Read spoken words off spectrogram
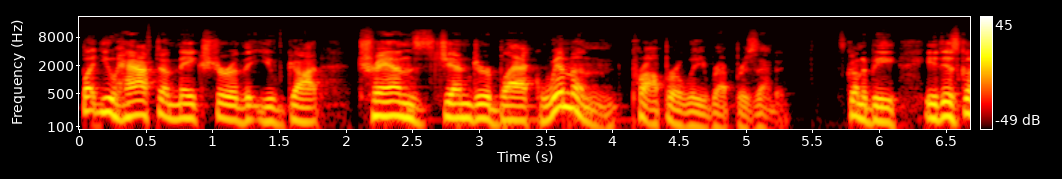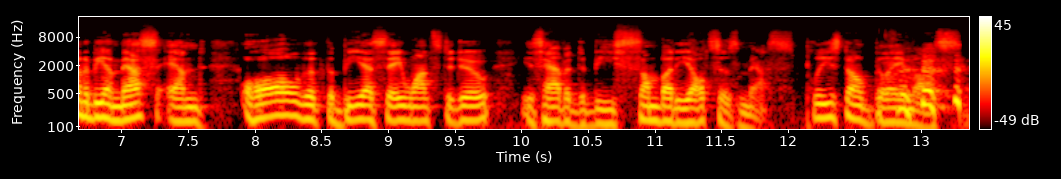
but you have to make sure that you've got transgender black women properly represented going to be it is going to be a mess and all that the bsa wants to do is have it to be somebody else's mess. Please don't blame us.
